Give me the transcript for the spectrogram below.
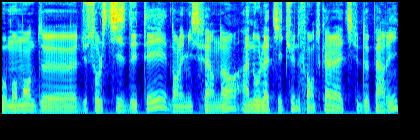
au moment du solstice d'été dans l'hémisphère nord, à nos latitudes, enfin en tout cas à la latitude de Paris,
